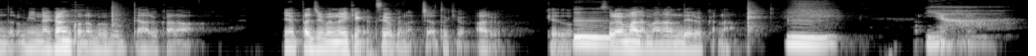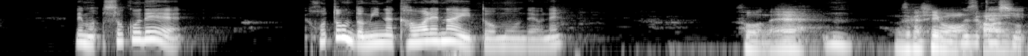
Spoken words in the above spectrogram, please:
んだろう、みんな頑固な部分ってあるから、やっぱ自分の意見が強くなっちゃう時はあるけど、うんそれはまだ学んでるかな。うん。いやーでもそこで、ほとんどみんな変われないと思うんだよね。そうね。うん。難しいもん、難しい。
